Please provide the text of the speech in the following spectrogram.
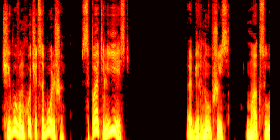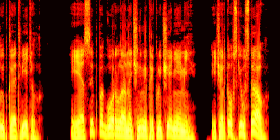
«Чего вам хочется больше, спать или есть?» Обернувшись, Макс улыбкой ответил. «Я сыт по горло ночными приключениями и чертовски устал.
